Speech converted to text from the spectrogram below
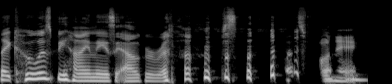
Like who is behind these algorithms? That's funny.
